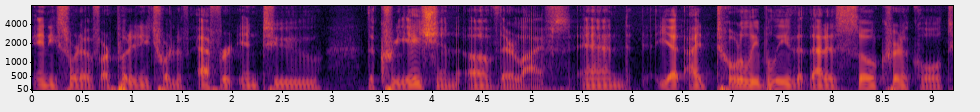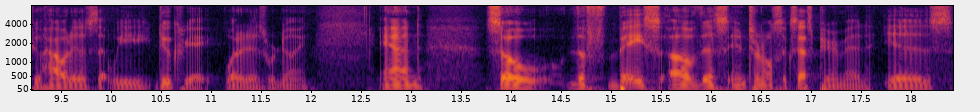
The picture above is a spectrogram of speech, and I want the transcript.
any sort of or put any sort of effort into the creation of their lives. And yet, I totally believe that that is so critical to how it is that we do create what it is we're doing. And so the f- base of this internal success pyramid is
